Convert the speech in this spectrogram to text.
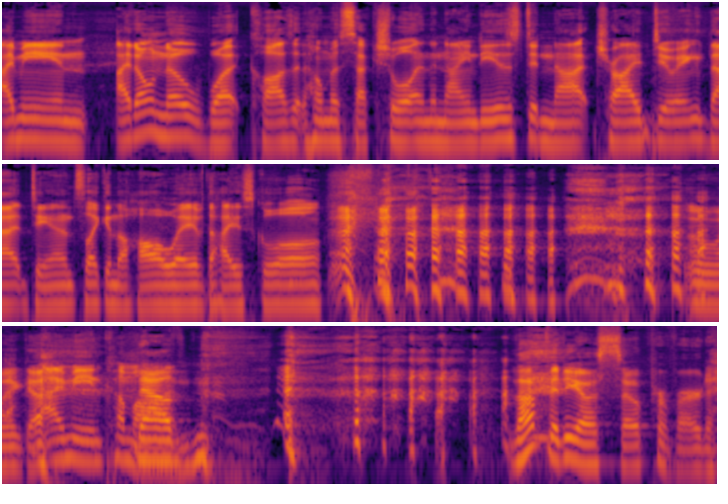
I mean, I don't know what closet homosexual in the 90s did not try doing that dance like in the hallway of the high school. Oh my god. I mean, come Now- on. that video is so perverted.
